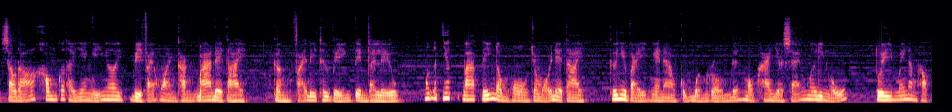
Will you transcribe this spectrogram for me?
sau đó không có thời gian nghỉ ngơi vì phải hoàn thành 3 đề tài, cần phải đi thư viện tìm tài liệu, mất ít nhất 3 tiếng đồng hồ cho mỗi đề tài. Cứ như vậy, ngày nào cũng bận rộn đến 1-2 giờ sáng mới đi ngủ. Tuy mấy năm học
